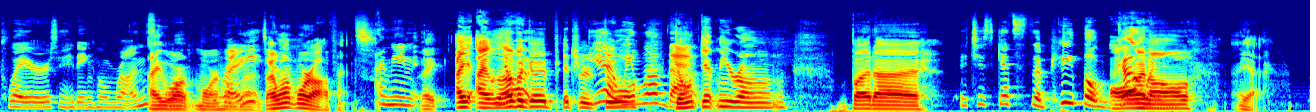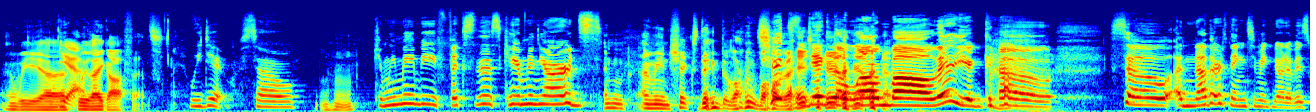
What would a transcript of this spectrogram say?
players hitting home runs? I or- want more home right? runs. I want more offense. I mean, Like I, I love what? a good pitcher Yeah, duel. we love that. Don't get me wrong, but uh, it just gets the people all going. in all, yeah, and we uh, Yeah. we like offense. we do. So, Mm-hmm. can we maybe fix this, Camden Yards? And I mean, chicks dig the long ball, Chicks right? dig the long ball. There you go. So another thing to make note of is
